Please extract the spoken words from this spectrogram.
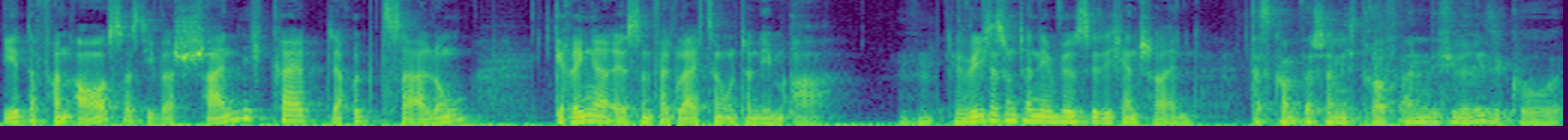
geht davon aus, dass die Wahrscheinlichkeit der Rückzahlung geringer ist im Vergleich zum Unternehmen A. Mhm. Für welches Unternehmen würdest du dich entscheiden? Das kommt wahrscheinlich darauf an, wie viel Risiko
